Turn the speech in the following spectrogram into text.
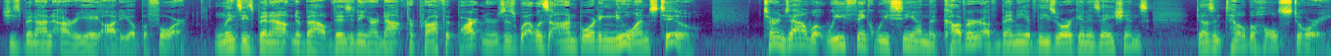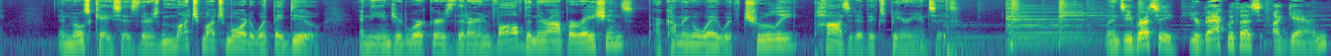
She's been on REA Audio before. Lindsay's been out and about visiting our not for profit partners as well as onboarding new ones, too. Turns out what we think we see on the cover of many of these organizations doesn't tell the whole story. In most cases, there's much, much more to what they do, and the injured workers that are involved in their operations are coming away with truly positive experiences. Lindsay Bressie, you're back with us again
